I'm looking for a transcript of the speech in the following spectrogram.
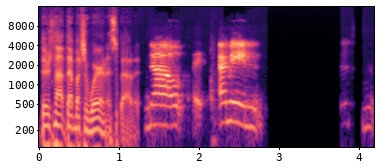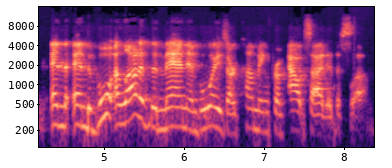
there's not that much awareness about it? no. I mean, and and the boy, a lot of the men and boys are coming from outside of the slum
